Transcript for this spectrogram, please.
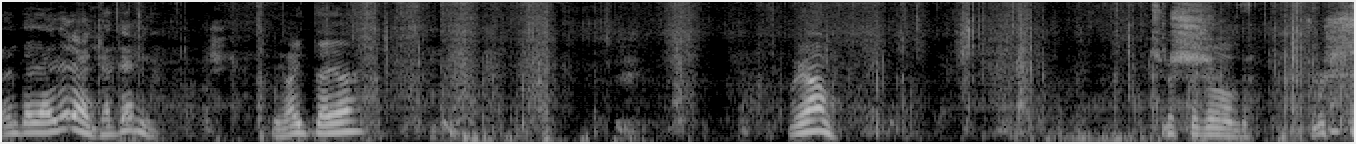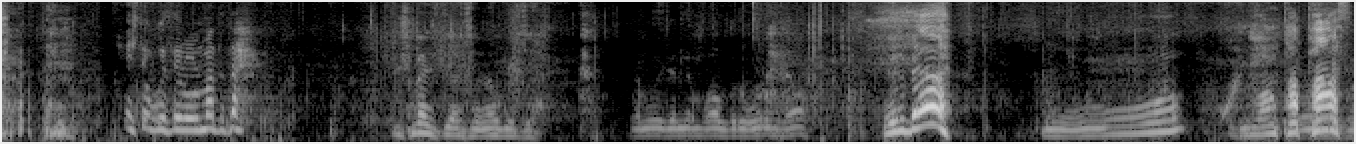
Ben dayağı veren kaderim. E haydi daya. Uyan. Çok güzel oldu. İşte güzel olmadı da. Düşmez gelsin o güzel. Onu kendim kaldırıyorum ya. Yürü be. Ulan papaz.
